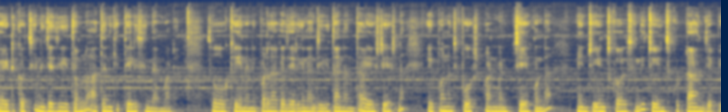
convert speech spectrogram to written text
బయటకు వచ్చి నిజ జీవితంలో అతనికి తెలిసిందనమాట. సో ఓకే నేను ఇప్పటిదాకా జరిగిన జీవితాన్ని అంతా వేస్ట్ చేసిన ఇప్పటి నుంచి పోస్ట్ పాన్మెంట్ చేయకుండా నేను చూయించుకోవాల్సింది చూయించుకుంటా అని చెప్పి.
